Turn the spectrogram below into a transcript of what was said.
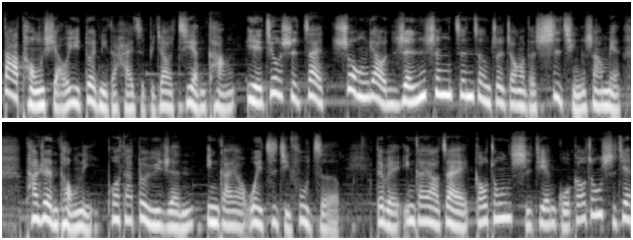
大同小异，对你的孩子比较健康，也就是在重要人生真正最重要的事情上面，他认同你，不过他对于人应该要为自己负责，对不对？应该要在高中时间、国高中时间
